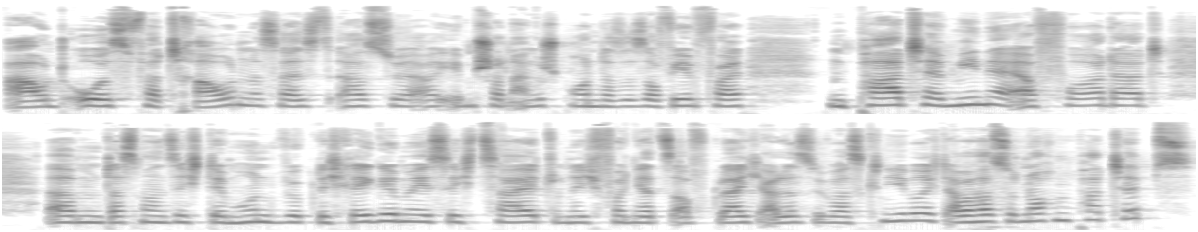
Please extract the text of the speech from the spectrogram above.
A und O ist Vertrauen. Das heißt, hast du ja eben schon angesprochen, dass es auf jeden Fall ein paar Termine erfordert, ähm, dass man sich dem Hund wirklich regelmäßig zeigt und nicht von jetzt auf gleich alles übers Knie bricht. Aber hast du noch ein paar Tipps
